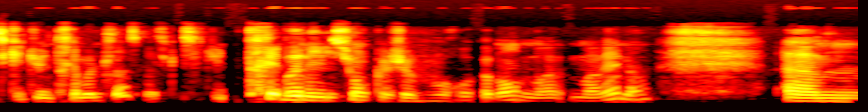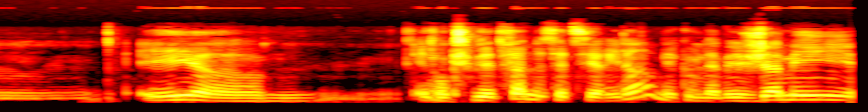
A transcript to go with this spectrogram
ce qui est une très bonne chose, parce que c'est une très bonne édition que je vous recommande moi-même. Hein. Euh, euh, et, donc si vous êtes fan de cette série-là, mais que vous n'avez jamais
